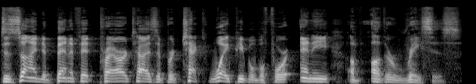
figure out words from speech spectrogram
designed to benefit, prioritize, and protect white people before any of other races."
